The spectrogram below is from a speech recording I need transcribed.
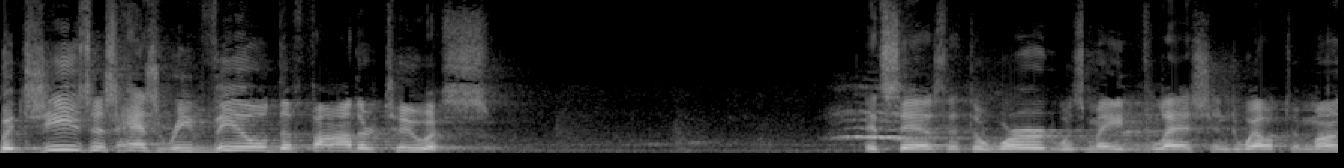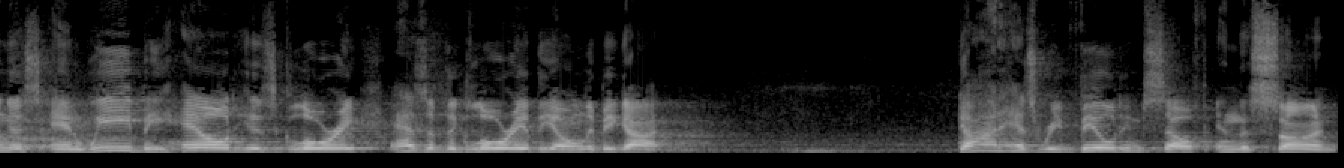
but Jesus has revealed the Father to us. It says that the Word was made flesh and dwelt among us, and we beheld His glory as of the glory of the only begotten. God has revealed Himself in the Son.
